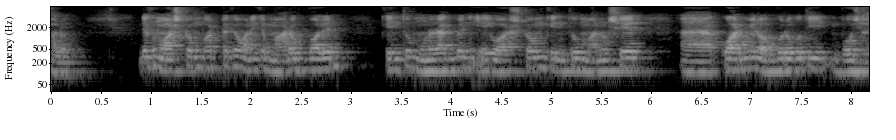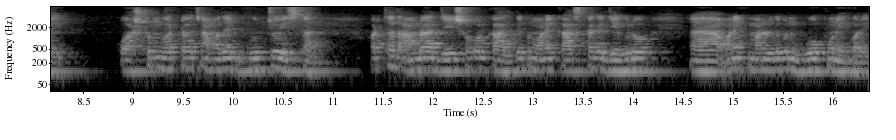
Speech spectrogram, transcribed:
ভালো। দেখুন, অষ্টম ঘরটাকে অনেকে মারক বলেন, কিন্তু মনে রাখবেন, এই অষ্টম কিন্তু মানুষের কর্মের অগ্রগতি বোঝায়। অষ্টম ঘরটা হচ্ছে আমাদের গুজ্জ স্থান। অর্থাৎ আমরা যে সকল কাজ, দেখুন, অনেক কাজ থাকে যেগুলো অনেক মানুষ দেখুন গোপনে করে।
